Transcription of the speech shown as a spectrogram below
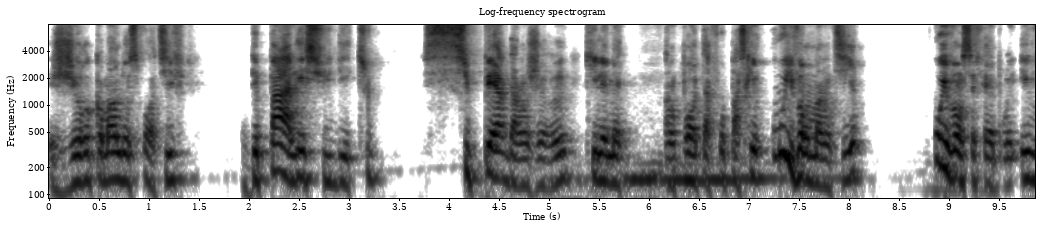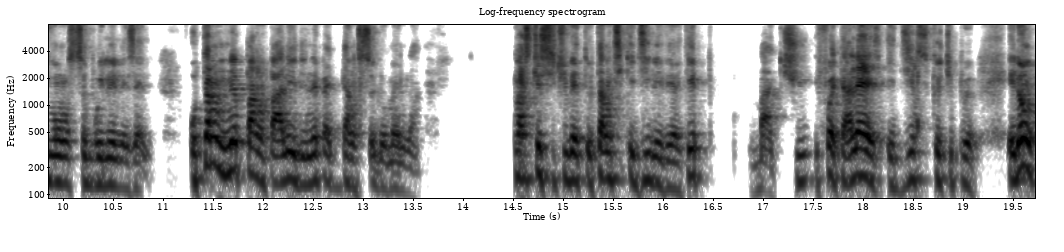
je recommande aux sportifs de ne pas aller sur des trucs super dangereux qui les mettent en porte-à-faux parce que où ils vont mentir, ou ils vont se faire ils vont se brûler les ailes. Autant ne pas en parler, de ne pas être dans ce domaine-là. Parce que si tu veux être authentique et dire les vérités, bah, tu, il faut être à l'aise et dire ce que tu peux. Et donc,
